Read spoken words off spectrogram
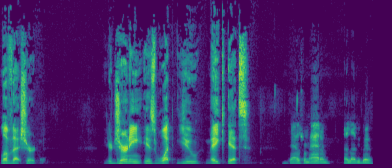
Love that shirt. Your journey is what you make it. That was from Adam. I love you, bro.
